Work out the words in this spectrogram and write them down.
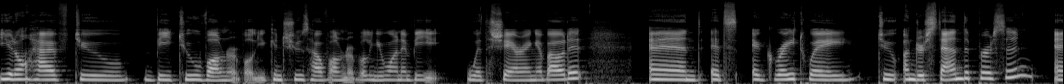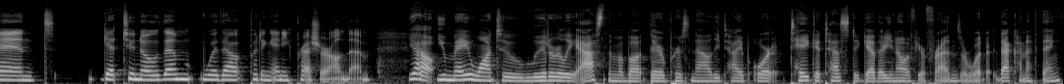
you don't have to be too vulnerable. You can choose how vulnerable you want to be with sharing about it. And it's a great way to understand the person and get to know them without putting any pressure on them. Yeah, you may want to literally ask them about their personality type or take a test together, you know, if you're friends or what that kind of thing.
